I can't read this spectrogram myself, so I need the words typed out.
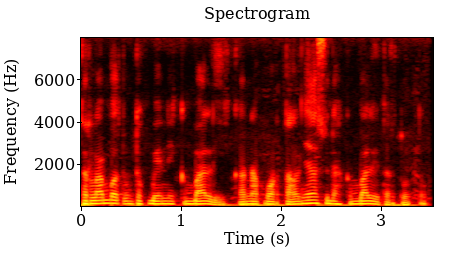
terlambat untuk Benny kembali karena portalnya sudah kembali tertutup.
